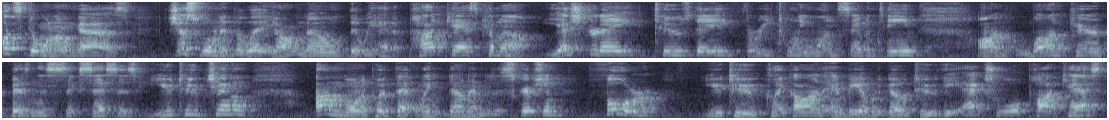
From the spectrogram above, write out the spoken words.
What's going on, guys? Just wanted to let y'all know that we had a podcast come out yesterday, Tuesday, 32117 on Lawn Care Business Successes YouTube channel. I'm going to put that link down in the description for you to click on and be able to go to the actual podcast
